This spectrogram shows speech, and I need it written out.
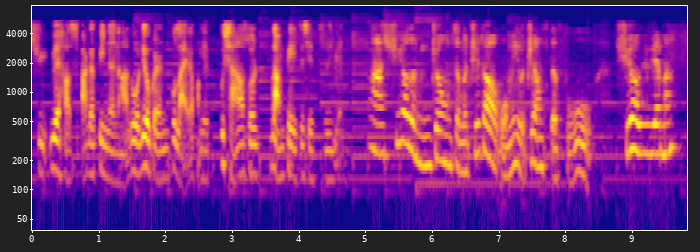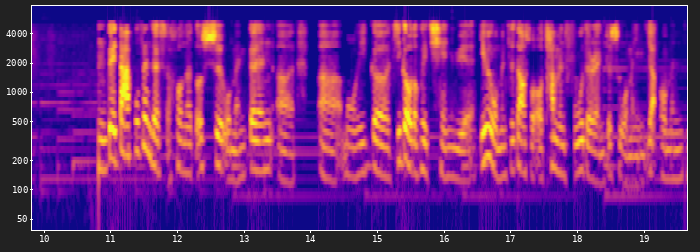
去约好十八个病人啊，如果六个人不来的话，也不想要说浪费这些资源。那需要的民众怎么知道我们有这样子的服务？需要预约吗？嗯，对，大部分的时候呢，都是我们跟呃呃某一个机构都会签约，因为我们知道说哦，他们服务的人就是我们要我们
